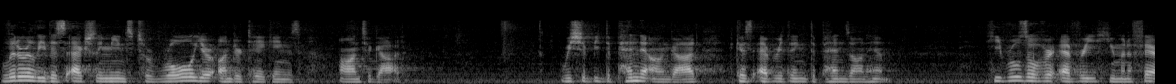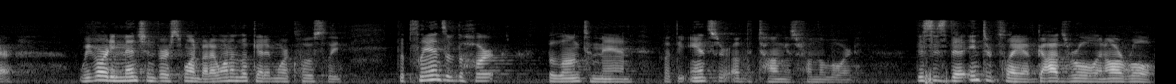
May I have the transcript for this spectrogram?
Literally, this actually means to roll your undertakings onto God. We should be dependent on God because everything depends on Him. He rules over every human affair. We've already mentioned verse 1, but I want to look at it more closely. The plans of the heart belong to man, but the answer of the tongue is from the Lord. This is the interplay of God's role and our role.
